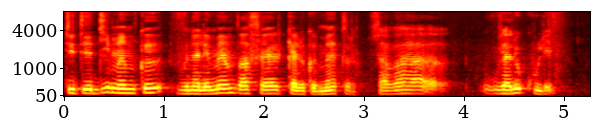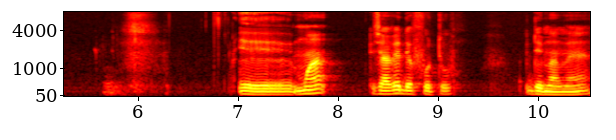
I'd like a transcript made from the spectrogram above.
Tu te dis même que vous n'allez même pas faire quelques mètres, ça va, vous allez couler. Et moi, j'avais des photos de ma mère,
